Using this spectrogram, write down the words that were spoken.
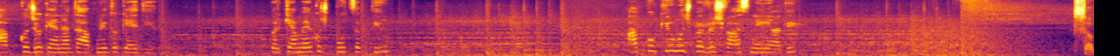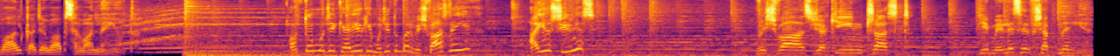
आपको जो कहना था, आपने तो कह दिया। पर क्या मैं कुछ पूछ सकती हूँ? आपको क्यों मुझ पर विश्वास नहीं आदि सवाल का जवाब सवाल नहीं होता। और तुम मुझे कह रही हो कि मुझे तुम पर विश्वास नहीं है? आई यू सीरियस विश्वास, यकीन ट्रस्ट ये मेरे लिए सिर्फ़ शब्द नहीं है।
